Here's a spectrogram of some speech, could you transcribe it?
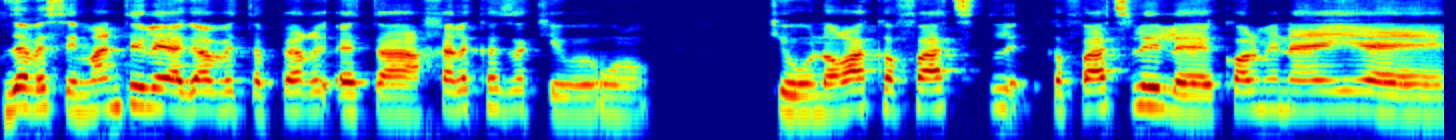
זה וסימנתי לי אגב את, הפר... את החלק הזה כי הוא, כי הוא נורא קפץ, קפץ לי לכל מיני אה,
